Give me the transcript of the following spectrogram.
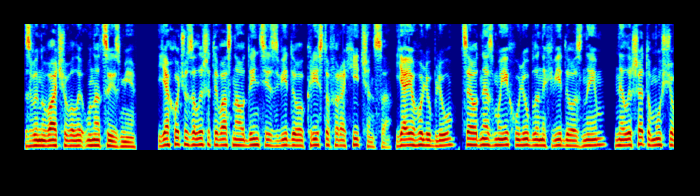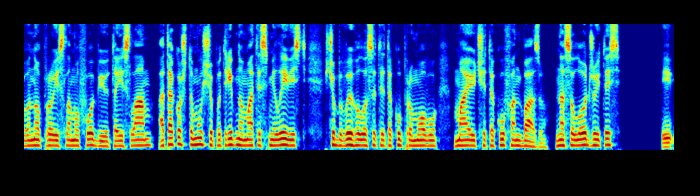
звинувачували у нацизмі. Я хочу залишити вас наодинці з відео Крістофера Хітченса. Я його люблю. Це одне з моїх улюблених відео з ним, не лише тому, що воно про ісламофобію та іслам, а також тому, що потрібно мати сміливість, щоб виголосити таку промову, маючи таку фанбазу. Насолоджуйтесь. і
